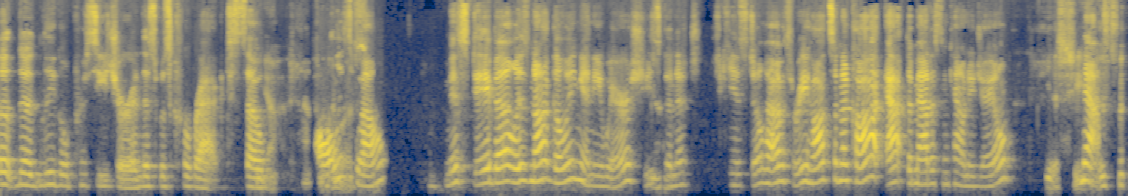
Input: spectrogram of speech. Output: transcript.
the, the legal procedure. And this was correct. So, Yeah, all is well. Miss Daybell is not going anywhere. She's going to she still have three hots and a cot at the Madison County Jail. Yes, she Now- is.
